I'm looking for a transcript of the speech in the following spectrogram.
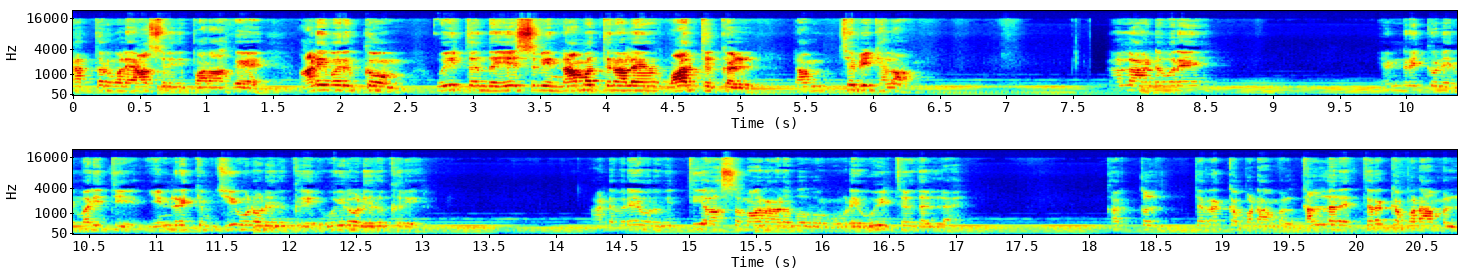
கத்தர் உங்களை ஆசீர்வதிப்பாராக. அனைவருக்கும் உயிர் தந்த இயேசுவின் நாமத்தினால வாழ்த்துக்கள். நாம் செபிக்கலாம். நல்ல ஆண்டவரே என்றைக்கும் நீர் மறித்தீர் இன்றைக்கும் ஜீவனோடு இருக்கிறீர் உயிரோடு இருக்கிறீர். ஆண்டவரே ஒரு வித்தியாசமான அனுபவம் உங்களுடைய உயிர்த்தெழுதல்ல கற்கள் திறக்கப்படாமல் கல்லறை திறக்கப்படாமல்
